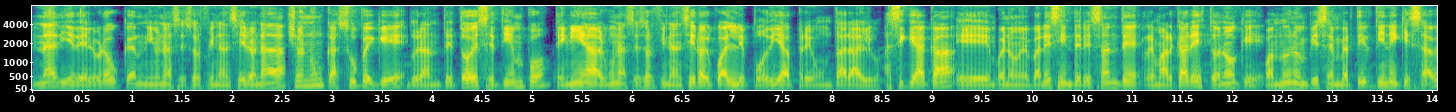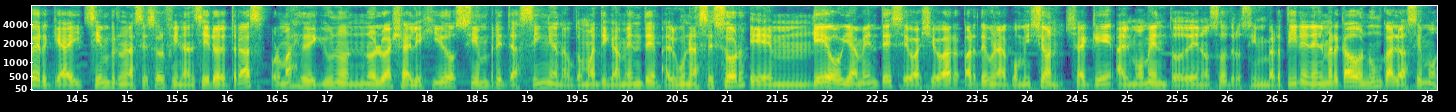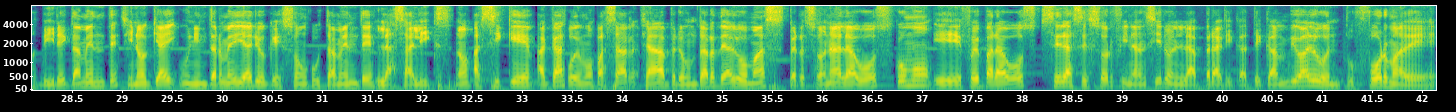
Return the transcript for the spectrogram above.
nadie del broker, ni un asesor financiero, nada. Yo nunca supe que durante todo ese tiempo tenía algún asesor financiero al cual le podía preguntar algo. Así que acá, eh, bueno, me parece interesante remarcar esto, ¿no? Que cuando uno empieza a invertir tiene que saber que hay siempre un asesor financiero detrás. Por más de que uno no lo haya elegido, siempre te asignan automáticamente algún asesor em, que obviamente se va a llevar parte de una comisión, ya que al momento de nosotros invertir en el mercado nunca lo hacemos directamente, sino que hay un intermediario que son justamente las ALIX, ¿no? Así que acá podemos pasar ya a preguntarte algo más personal a vos. ¿Cómo eh, fue para vos ser asesor financiero en la práctica? ¿Te cambió algo en tu forma de,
